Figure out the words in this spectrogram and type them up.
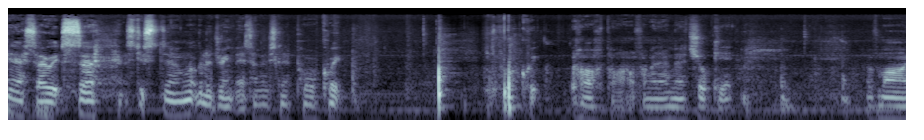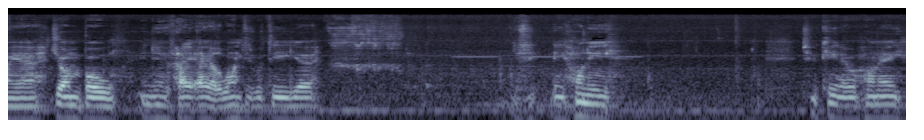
Yeah, so it's uh, it's just uh, I'm not going to drink this. I'm just going to pour a quick just put a quick off then I'm going to chuck it of my uh, John Bull Indian Pale Ale. I wanted with the uh, the honey, two kilo honey,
